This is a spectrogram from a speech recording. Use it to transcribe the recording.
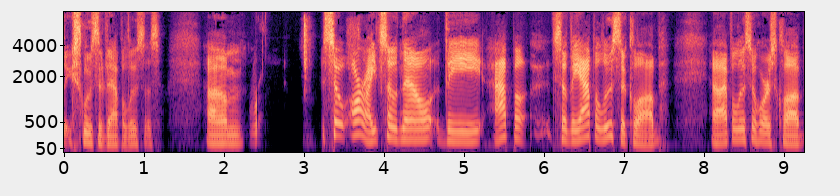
exclusive to Appaloosas. Um, right. So, all right. So now the Appa, so the Appaloosa Club, uh, Appaloosa Horse Club,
